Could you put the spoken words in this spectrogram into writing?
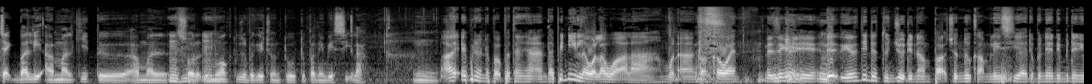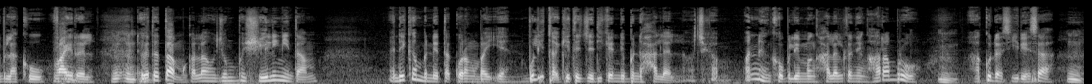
Cek balik amal kita, amal mm-hmm. solat lima mhm. waktu sebagai contoh tu paling basic lah. Hmm. Eh pernah dapat pertanyaan tapi ni lawak-lawak lah buat uh, kawan-kawan. dia cakap, hmm. dia, dia, nanti dia tunjuk dia nampak contoh kat Malaysia ada benda-benda ni berlaku viral. Mm-hmm. Dia kata tam kalau jumpa shilling ni tam dia kan benda tak kurang baik kan? Boleh tak kita jadikan dia benda halal? Aku cakap Mana kau boleh menghalalkan yang haram bro? Mm. Aku dah serius lah. Hmm.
